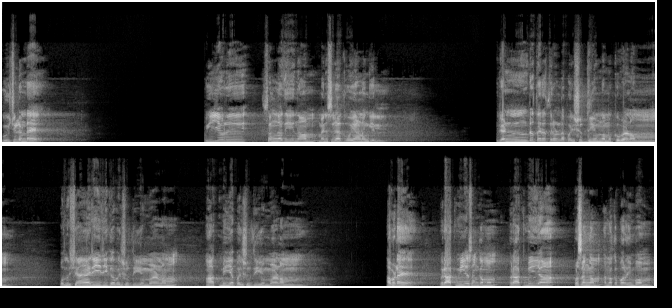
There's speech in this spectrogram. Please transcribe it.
കുഴിച്ചിടണ്ടേ? ഈ ഒരു സംഗതി നാം മനസ്സിലാക്കുകയാണെങ്കിൽ രണ്ട് തരത്തിലുള്ള പരിശുദ്ധിയും നമുക്ക് വേണം. ഒന്ന് ശാരീരിക പരിശുദ്ധിയും വേണം. ആത്മീയ പരിശുദ്ധിയും വേണം. അവിടെ ഒരാത്മീയ സംഗമം ഒരാത്മീയ പ്രസംഗം എന്നൊക്കെ പറയുമ്പം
